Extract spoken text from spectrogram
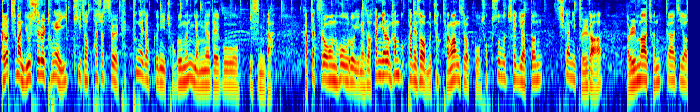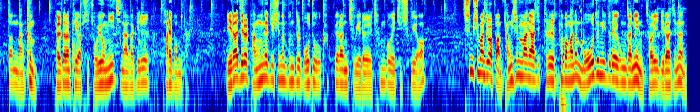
그렇지만 뉴스를 통해 익히 접하셨을 태풍의 접근이 조금은 염려되고 있습니다. 갑작스러운 호우로 인해서 한여름 한복판에서 무척 당황스럽고 속수무책이었던 시간이 불과 얼마 전까지였던 만큼 별다른 피해 없이 조용히 지나가길 바래봅니다. 미라지를 방문해 주시는 분들 모두 각별한 주의를 참고해 주시고요. 심심한 주말 밤 당신만의 아지트를 표방하는 모든 이들의 공간인 저희 미라지는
